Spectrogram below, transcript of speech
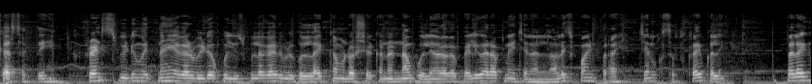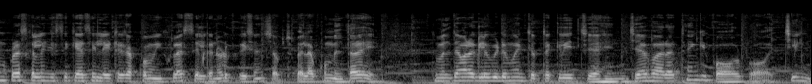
कर सकते हैं। फ्रेंड्स, वीडियो में इतना ही। अगर वीडियो आपको यूजफुल लगा है तो वीडियो को लाइक कमेंट और शेयर करना ना भूलें। और अगर पहली बार आप मेरे चैनल नॉलेज पॉइंट पर आए चैनल को सब्सक्राइब कर लें। बेल आइकन प्रेस कर लें, जिससे कैसे लेटेस्ट आपको फ्लैश सेल का नोटिफिकेशन सबसे पहले आपको मिलता रहे। तो मिलते हैं हमारे अगले वीडियो में। जब तक के लिए जय हिंद, जय Bharat. Thank you for watching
